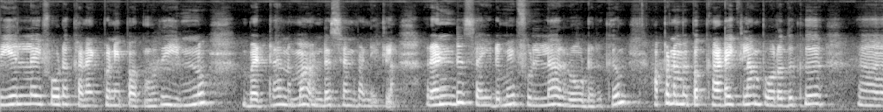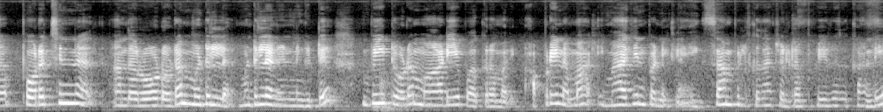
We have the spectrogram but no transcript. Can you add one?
ரியல் லைஃபோட கனெக்ட் பண்ணி பார்க்கும்போது இன்னும் பெட்டராக நம்ம அண்டர்ஸ்டாண்ட் பண்ணிக்கலாம். ரெண்டு சைடுமே ஃபுல்லாக ரோடு இருக்குது அப்போ நம்ம இப்போ கடைக்கெலாம் போகிறதுக்கு போகிற சின்ன அந்த ரோடோட மிடில் மிடில் நின்றுக்கிட்டு வீட்டோட மாடியை பார்க்குற மாதிரி. அப்படி நம்ம இமேஜின் பண்ணிக்கலாம். எக்ஸாம்பிளுக்கு தான் சொல்கிறேன் புரியுறதுக்காண்டி.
